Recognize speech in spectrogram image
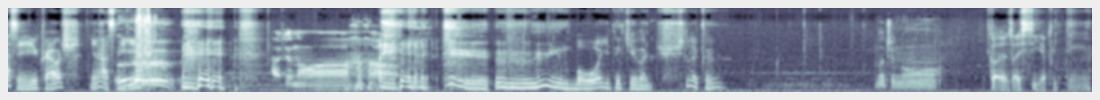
I see you, Crouch. You're not sneaky. How'd you know? Boy, you think you're gonna slick, huh? How'd you know? Cause I see everything.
